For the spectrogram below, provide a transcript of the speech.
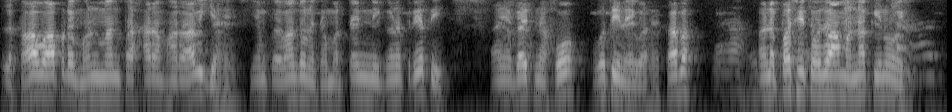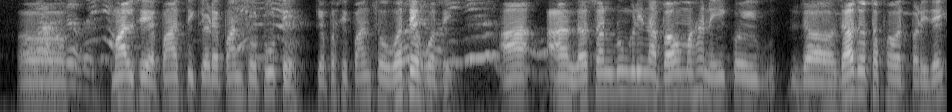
એટલે ભાવ આપણે મન માનતા હારા હારા આવી ગયા છે. એમ કંઈ વાંધો નથી. અમારે ત્રણની ગણતરી હતી. અહીંયા ગાયતના હો વધીને આવ્યા છે. કાબા અને પછી તો જો આમાં નક્કી ન હોય. માલ છે પાંચથી કેળે પાંચસો તૂટે કે પછી પાંચસો વધે હોતે. આ આ લસણ ડુંગળીના ભાવમાં છે ને એ કોઈ ઝાઝો તફાવત પડી જાય.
